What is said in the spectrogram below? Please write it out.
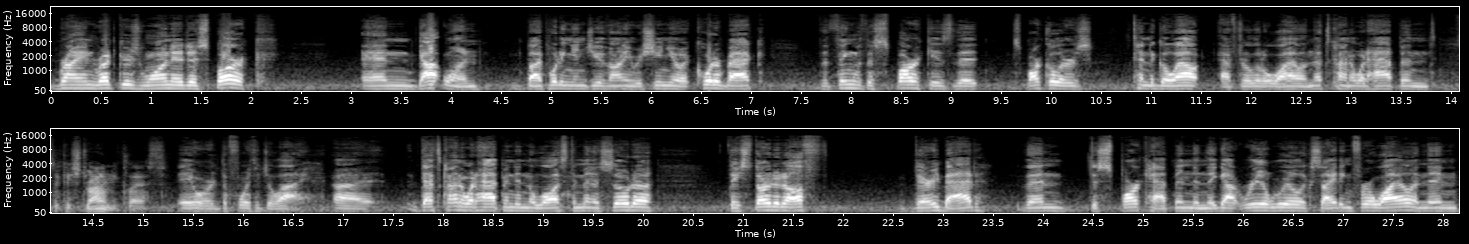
Brian Rutgers wanted a spark and got one by putting in Giovanni Rescigno at quarterback. The thing with the spark is that sparklers tend to go out after a little while, and that's kind of what happened. It's like astronomy class. Eh, or the 4th of July. Uh, that's kind of what happened in the loss to Minnesota. They started off very bad. Then the spark happened, and they got real, real exciting for a while. And then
